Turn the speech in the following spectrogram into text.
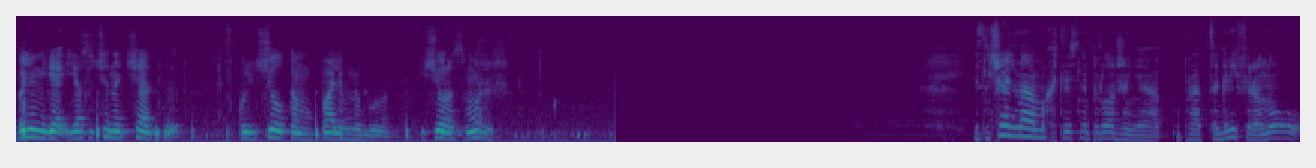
Блин, я, я случайно чат включил, там палевно было. Еще раз можешь? Изначально мы хотели снять предложение про отца Гриффера, но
